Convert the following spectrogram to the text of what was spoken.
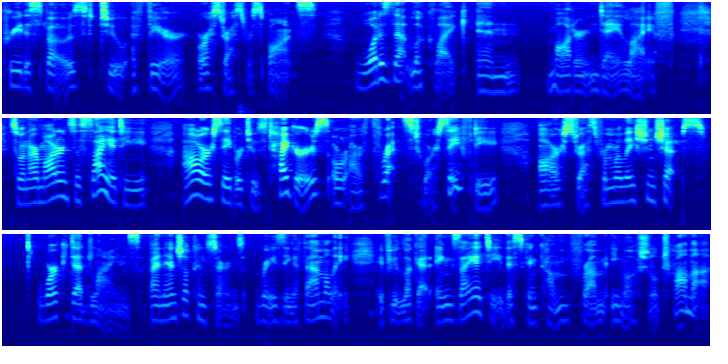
predisposed to a fear or a stress response what does that look like in modern day life? So, in our modern society, our saber toothed tigers, or our threats to our safety, are stress from relationships, work deadlines, financial concerns, raising a family. If you look at anxiety, this can come from emotional trauma,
